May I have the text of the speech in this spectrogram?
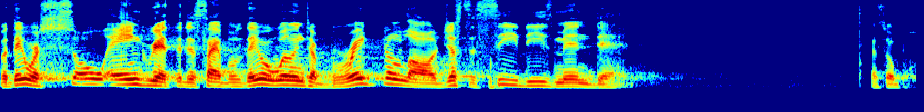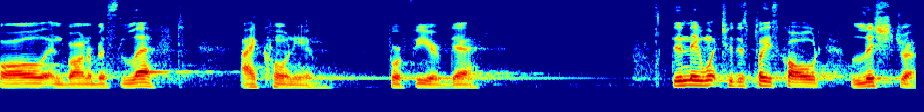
But they were so angry at the disciples, they were willing to break the law just to see these men dead. And so Paul and Barnabas left Iconium for fear of death. Then they went to this place called Lystra.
